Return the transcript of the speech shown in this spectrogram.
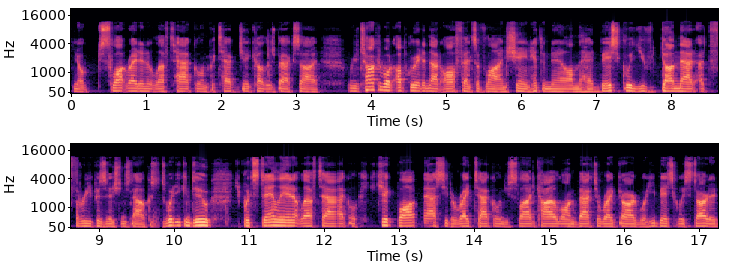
you know slot right in at left tackle and protect Jay Cutler's backside. When you're talking about upgrading that offensive line, Shane hit the nail on the head. Basically, you've done that at three positions now because what you can do, you put Stanley in at left tackle, you kick Bob Massie to right tackle, and you slide Kyle Long back to right guard, where he basically started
